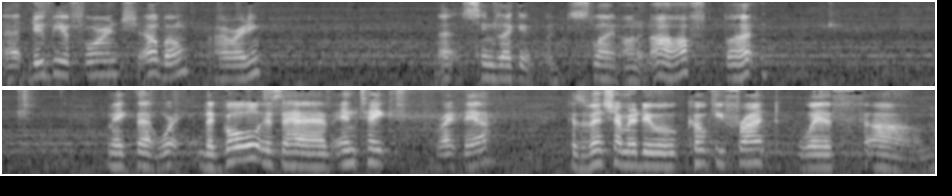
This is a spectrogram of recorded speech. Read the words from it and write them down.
that do be a four inch elbow already. That seems like it would slide on and off, but make that work. The goal is to have intake right there because eventually I'm going to do Kouki front with, um,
